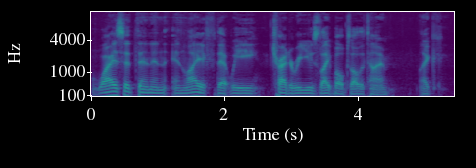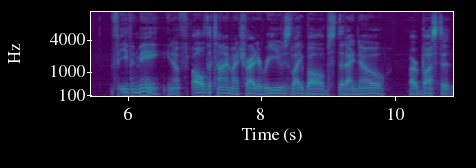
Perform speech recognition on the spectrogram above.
why is it then in in life that we try to reuse light bulbs all the time? Like even me, you know, all the time I try to reuse light bulbs that I know are busted.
